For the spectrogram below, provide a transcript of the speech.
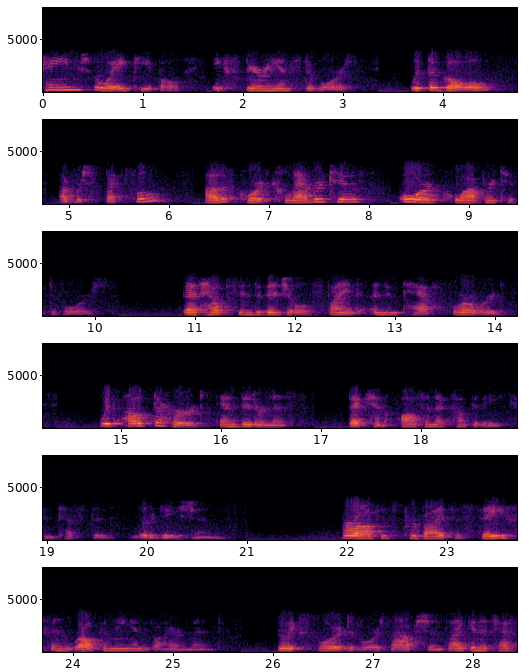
change the way people experience divorce with the goal of respectful, out of court, collaborative, or cooperative divorce that helps individuals find a new path forward without the hurt and bitterness that can often accompany contested litigation. Her office provides a safe and welcoming environment to explore divorce options. I can attest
